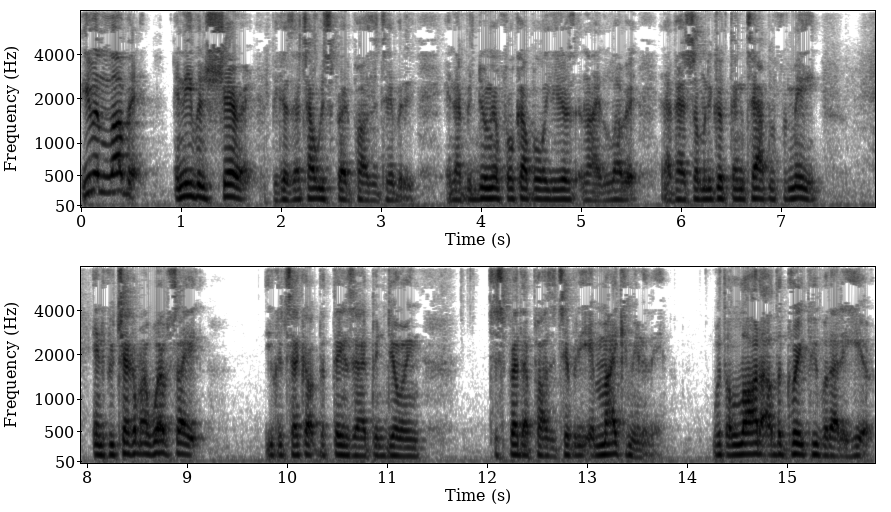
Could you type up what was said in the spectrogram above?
even love it, and even share it because that's how we spread positivity. And I've been doing it for a couple of years and I love it. And I've had so many good things happen for me. And if you check out my website, you can check out the things that I've been doing to spread that positivity in my community with a lot of other great people that are here.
